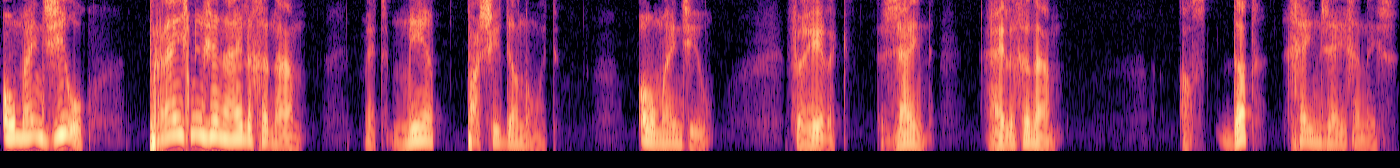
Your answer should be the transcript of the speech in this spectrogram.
o mijn ziel, prijs nu zijn heilige naam met meer passie dan ooit. O mijn ziel, verheerlijk zijn heilige naam. Als dat geen zegen is.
